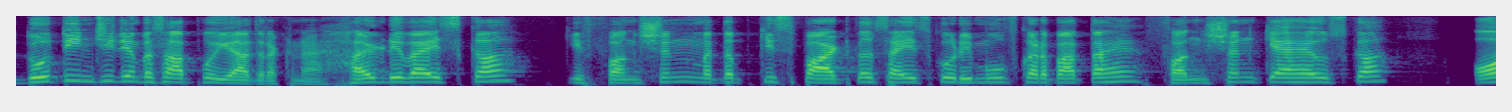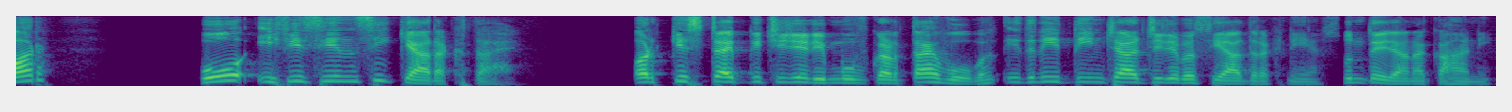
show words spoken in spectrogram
दो तीन चीज़ें बस आपको याद रखना है। हर डिवाइस का कि फ़ंक्शन मतलब किस पार्टिकल साइज़ को रिमूव कर पाता है फ़ंक्शन क्या है उसका, और वो इफिशियंसी क्या रखता है, और किस टाइप की चीज़ें रिमूव करता है वो बस, इतनी तीन चार चीज़ें बस याद रखनी है। सुनते जाना कहानी।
